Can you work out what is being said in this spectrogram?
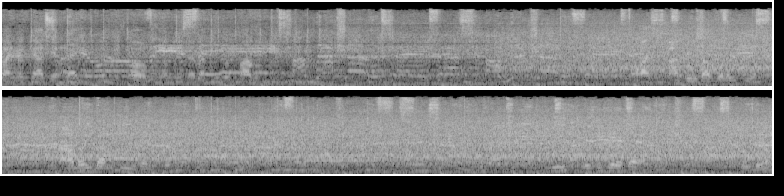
fighting a goddamn black. Oh, that might be a little problem. Oh, I spot this about Valencia. I don't know you about the keys, man. Is he good at that? Hey, Dill.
